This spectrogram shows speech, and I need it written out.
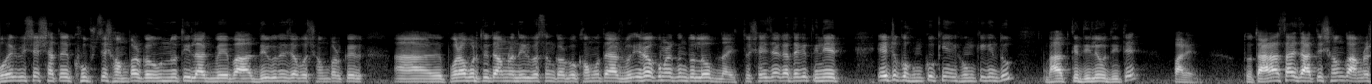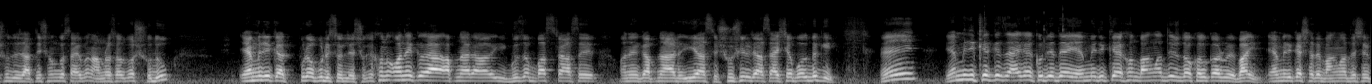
বহির্বিশ্বের সাথে খুব যে সম্পর্ক উন্নতি লাগবে বা দীর্ঘদিন যাবত সম্পর্কের পরবর্তীতে আমরা নির্বাচন করব, ক্ষমতায় আসব, এরকমের কিন্তু লোভ নাই। তো সেই জায়গা থেকে তিনি এটুকু হুমকি হুমকি কিন্তু ভারতকে দিলেও দিতে পারেন। তো তারা চায় জাতিসংঘ, আমরা শুধু জাতিসংঘ চাইব আমরা চাইব শুধু আমেরিকা পুরোপুরি চলে আসুক। এখন অনেক আপনার গুজব বাসটা আছে, অনেক আপনার ইয়ে আছে, সুশীলরা আছে এসে বলবে কি হ্যাঁ আমেরিকাকে জায়গা করে দেয় আমেরিকা এখন বাংলাদেশ দখল করবে। ভাই আমেরিকার সাথে বাংলাদেশের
